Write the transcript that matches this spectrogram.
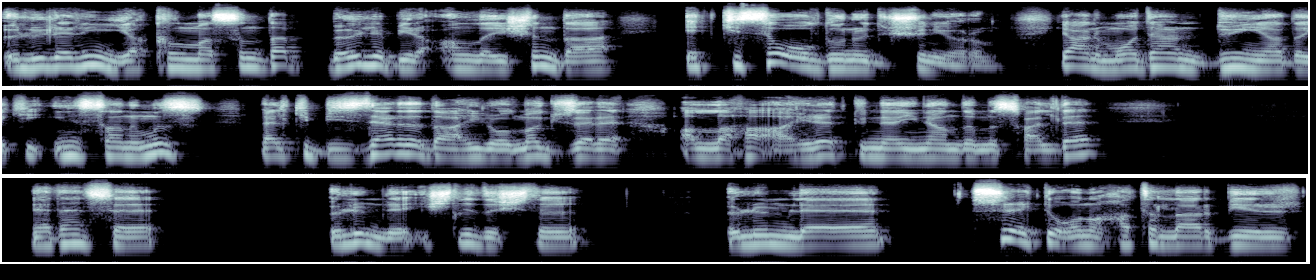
ölülerin yakılmasında böyle bir anlayışın da etkisi olduğunu düşünüyorum. Yani modern dünyadaki insanımız belki bizler de dahil olmak üzere Allah'a ahiret gününe inandığımız halde nedense ölümle içli dışlı, ölümle sürekli onu hatırlar bir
